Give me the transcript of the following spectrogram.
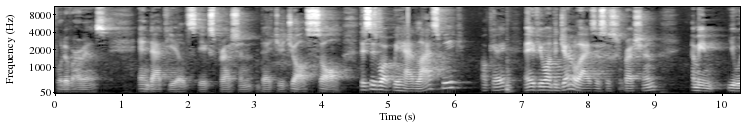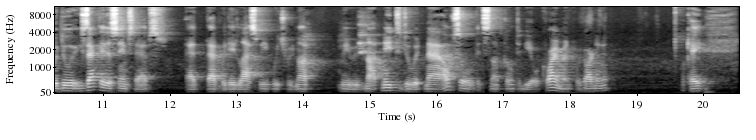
for the variance, and that yields the expression that you just saw. This is what we had last week. Okay, and if you want to generalize this expression, I mean, you would do exactly the same steps at, that we did last week, which would not we would not need to do it now, so it's not going to be a requirement regarding it. Okay,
